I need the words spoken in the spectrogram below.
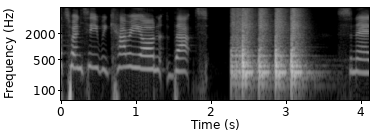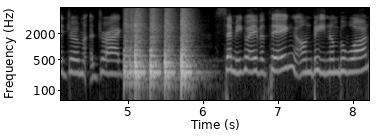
20, we carry on that snare drum drag semi-quaver thing on beat number one.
